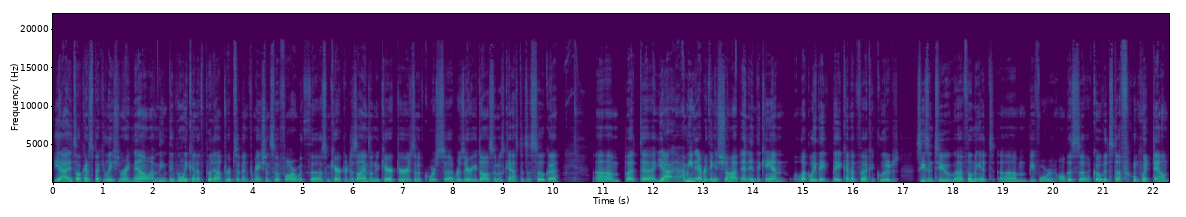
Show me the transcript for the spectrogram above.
Yeah, it's all kind of speculation right now. I mean, they've only kind of put out drips of information so far with uh, some character designs on new characters, and of course, uh, Rosario Dawson was cast as Ahsoka. Um, but uh, yeah, I mean, everything is shot and in the can. Luckily, they they kind of uh, concluded season two uh, filming it um, before all this uh, COVID stuff went down.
